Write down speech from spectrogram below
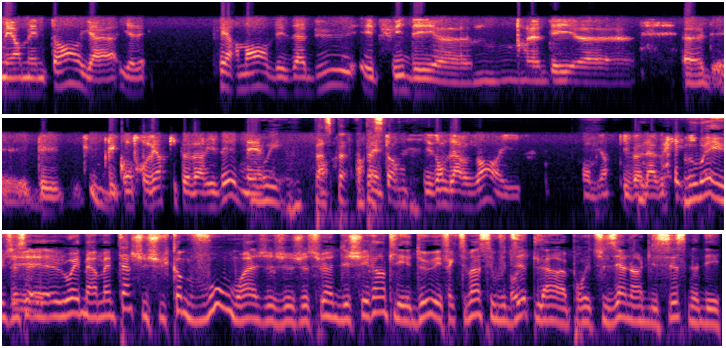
Mais en même temps, il y a, y a clairement des abus et puis des, euh, des, des, des, des, controverses qui peuvent arriver. Mais oui, parce, en, en même temps, s'ils ont de l'argent, ils bien ce qu'ils veulent avec. Oui, je sais, oui, mais en même temps, je, suis comme vous, moi, je, je, je, suis un déchirant entre les deux. Effectivement, si vous dites, là, pour utiliser un anglicisme, des,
